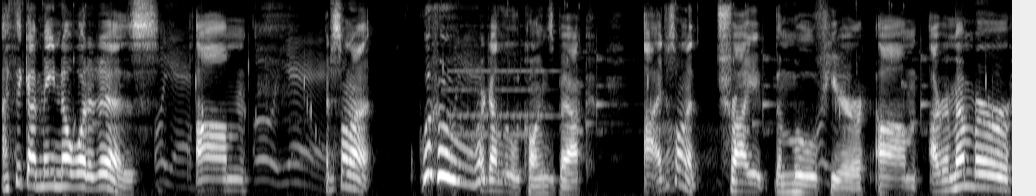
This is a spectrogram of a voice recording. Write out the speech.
I think I may know what it is. Oh, yeah. Um, oh, yeah. I just want to... Woohoo! I got little coins back. Uh, I just want to try the move here. Um, I remember...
